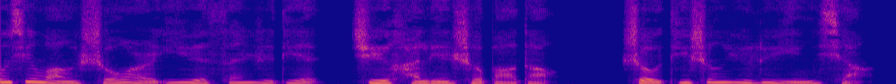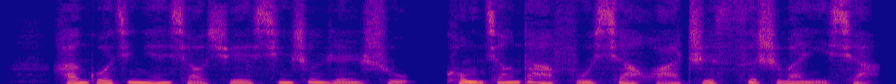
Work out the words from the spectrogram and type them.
中新网首尔一月三日电，据韩联社报道，受低生育率影响，韩国今年小学新生人数恐将大幅下滑至四十万以下，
